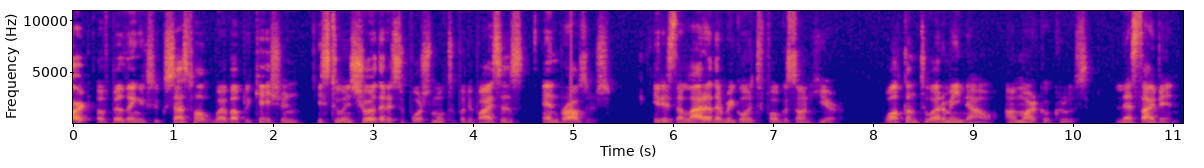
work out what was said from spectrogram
part of building a successful web application is to ensure that it supports multiple devices and browsers. It is the latter that we're going to focus on here. Welcome to Automate Now. I'm Marco Cruz. Let's dive in.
